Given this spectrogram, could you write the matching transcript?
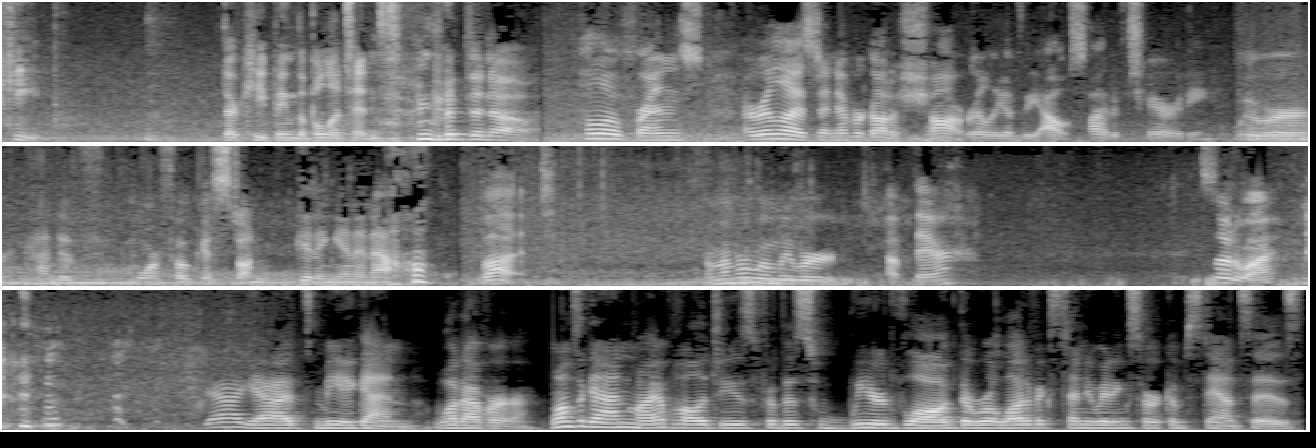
Keep. They're keeping the bulletins. Good to know. Hello, friends. I realized I never got a shot really of the outside of Charity. We were kind of more focused on getting in and out. but remember when we were up there? So do I. Yeah, yeah, it's me again. Whatever. Once again, my apologies for this weird vlog. There were a lot of extenuating circumstances,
